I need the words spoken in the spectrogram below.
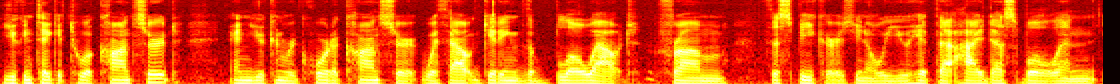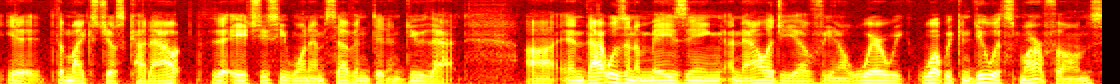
you can take it to a concert and you can record a concert without getting the blowout from the speakers. You know, you hit that high decibel and it, the mic's just cut out. The HTC One M7 didn't do that. Uh, and that was an amazing analogy of you know where we what we can do with smartphones.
